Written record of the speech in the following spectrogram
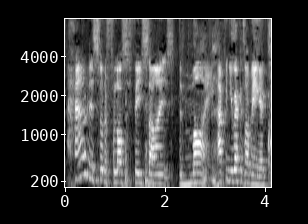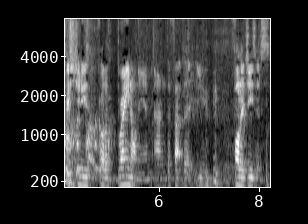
how does sort of philosophy, science, the mind, how can you reconcile being a Christian who's got a brain on him and the fact that you follow Jesus?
